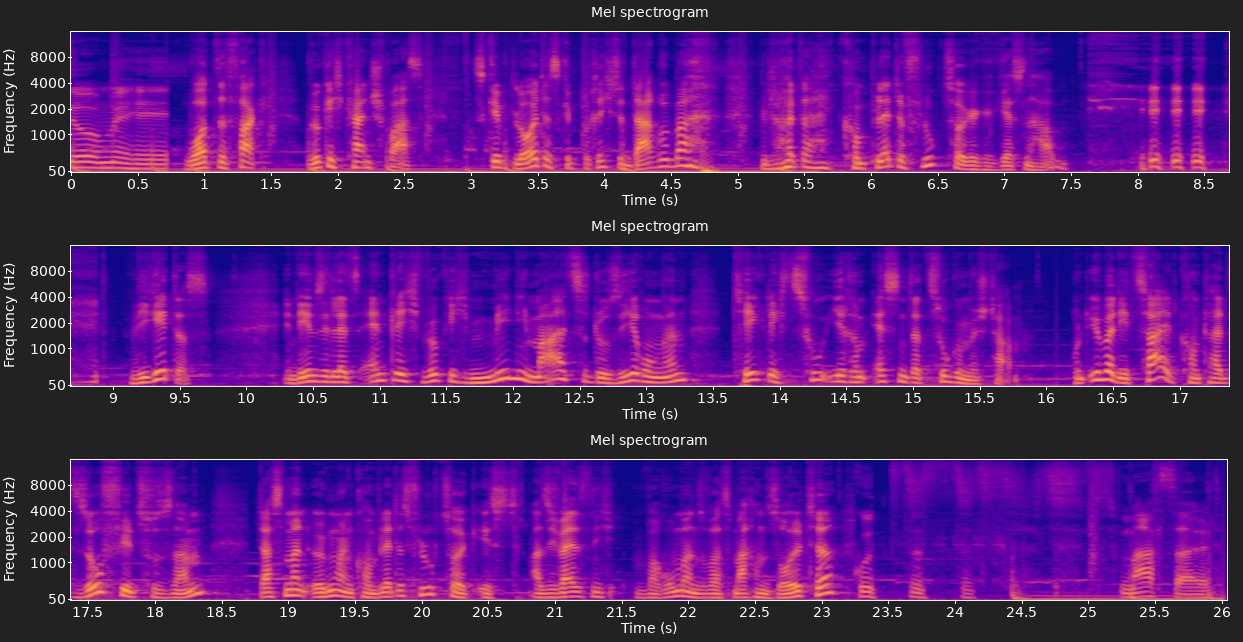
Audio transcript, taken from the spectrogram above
dumme hey. What the fuck? Wirklich kein Spaß. Es gibt Leute, es gibt Berichte darüber, wie Leute komplette Flugzeuge gegessen haben. Wie geht das? Indem sie letztendlich wirklich minimalste Dosierungen täglich zu ihrem Essen dazugemischt haben. Und über die Zeit kommt halt so viel zusammen, dass man irgendwann ein komplettes Flugzeug ist. Also ich weiß jetzt nicht, warum man sowas machen sollte. Gut, das, das, das macht's halt.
